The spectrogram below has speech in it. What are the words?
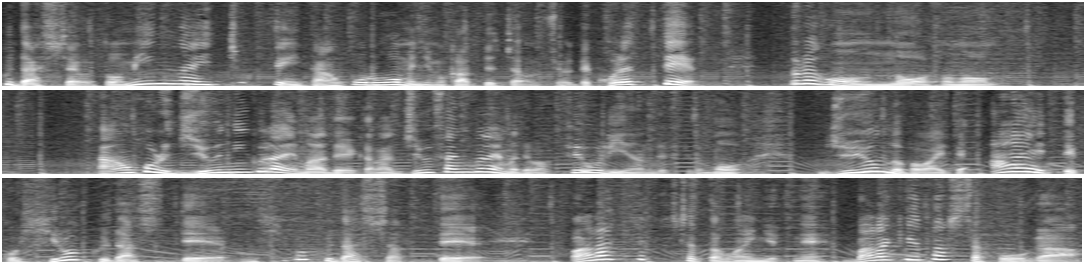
く出しちゃうと、みんな一直線にタウンホール方面に向かってっちゃうんですよ。で、これって、ドラゴンのそのタウンホール12ぐらいまでかな、13ぐらいまではセオリーなんですけども、14の場合って、あえてこう広く出して、広く出しちゃって、ばらけさせちゃった方がいいんですね。ばらけさせた方が、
